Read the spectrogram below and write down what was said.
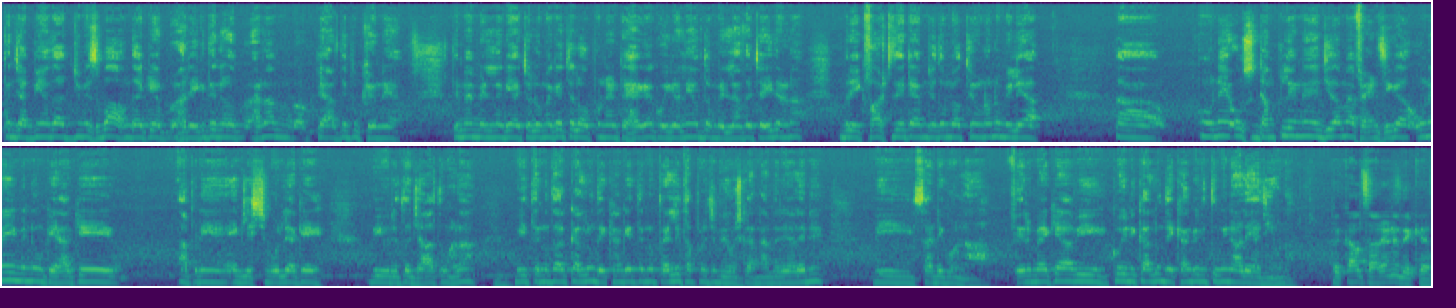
ਪੰਜਾਬੀਆਂ ਦਾ ਜਿਵੇਂ ਸੁਭਾਅ ਹੁੰਦਾ ਕਿ ਹਰੇਕ ਦੇ ਨਾਲ ਹਨਾ, ਪਿਆਰ ਦੇ ਭੁੱਖੇ ਹੁੰਦੇ ਆ। ਤੇ ਮੈਂ ਮਿਲਣ ਗਿਆ, ਚਲੋ ਮੈਂ ਕਿਹਾ ਚਲੋ ਓਪੋਨੈਂਟ ਹੈਗਾ, ਕੋਈ ਗੱਲ ਨਹੀਂ ਉਹਦਾ ਮਿਲਣਾ ਤਾਂ ਚਾਹੀਦਾ ਹਨਾ। ਬ੍ਰੇਕਫਾਸਟ ਦੇ ਟਾਈਮ ਜਦੋਂ ਮੈਂ ਉੱਥੇ ਉਹਨਾਂ ਨੂੰ ਮਿਲਿਆ, ਤਾਂ ਉਹਨੇ ਉਸ ਡੰਪਲਿਨ ਜਿਹਦਾ ਮੈਂ ਫਰੈਂਡ ਸੀਗਾ, ਉਹਨੇ ਹੀ ਮੈਨੂੰ ਕਿਹਾ ਕਿ ਆਪਣੀ ਇੰਗਲਿਸ਼ ਚ ਬੋਲਿਆ ਕਿ ਵੀ ਉਰੇ ਤੋਂ ਜਾ ਤੂੰ ਹਨਾ, ਵੀ ਤੈਨੂੰ ਤਾਂ ਕੱਲ ਨੂੰ ਦੇਖਾਂਗੇ, ਤੈਨੂੰ ਪਹਿਲੀ ਥੱਪੜ ਚ ਬੇਹੋਸ਼ ਕਰਨਾ ਮੇਰੇ ਵਾਲੇ ਨੇ, ਵੀ ਸਾਡੇ ਕੋਲ ਨਾ ਆ। ਫਿਰ ਮੈਂ ਕਿਹਾ ਵੀ ਕੋਈ ਨਹੀਂ ਕੱਲ ਨੂੰ ਦੇਖਾਂਗੇ ਵੀ ਤੂੰ ਵੀ ਨਾਲੇ ਆ ਜੀ ਹੁਣ। ਤੇ ਕੱਲ ਸਾਰਿਆਂ ਨੇ ਦੇਖਿਆ?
